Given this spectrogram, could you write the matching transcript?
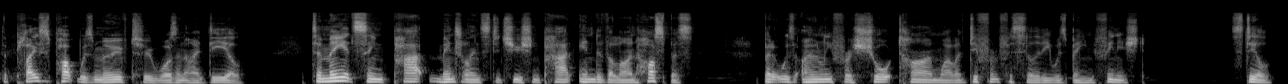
The place Pop was moved to wasn't ideal. To me, it seemed part mental institution, part end of the line hospice, but it was only for a short time while a different facility was being finished. Still,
